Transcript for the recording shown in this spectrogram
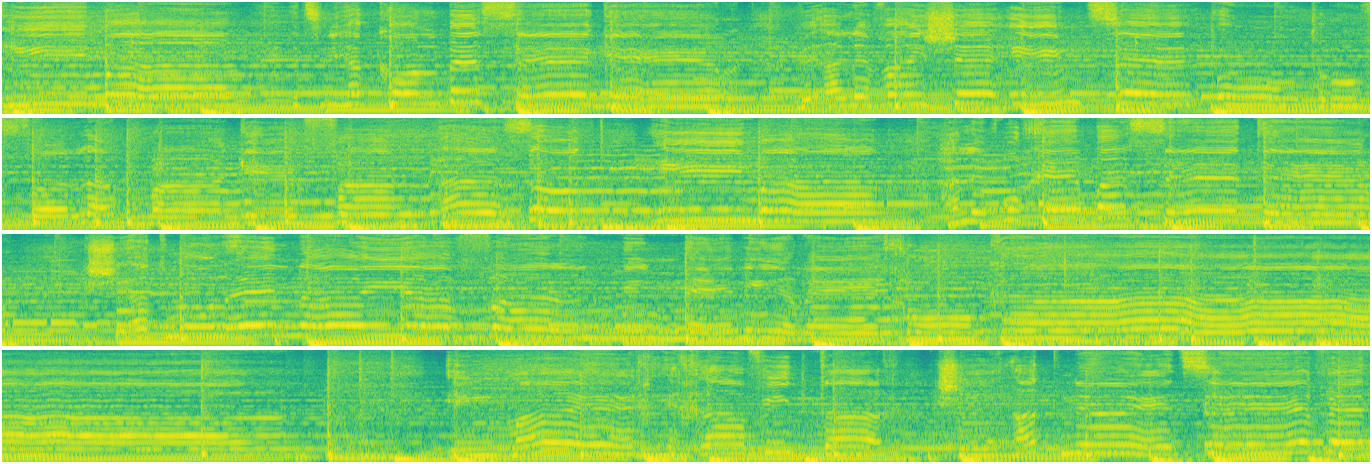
אמא, אצלי הכל בסגר והלוואי שימצאו מול עיניי איך איתך כשאת נעצבת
